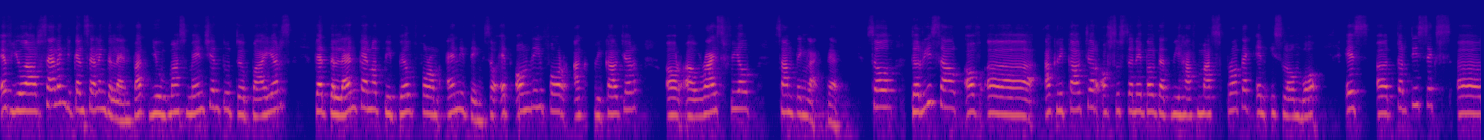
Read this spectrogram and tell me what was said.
if you are selling you can selling the land but you must mention to the buyers that the land cannot be built from anything. So it only for agriculture or a rice field something like that. So the result of uh, agriculture of sustainable that we have must protect in East Lombok is uh, 36 uh,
